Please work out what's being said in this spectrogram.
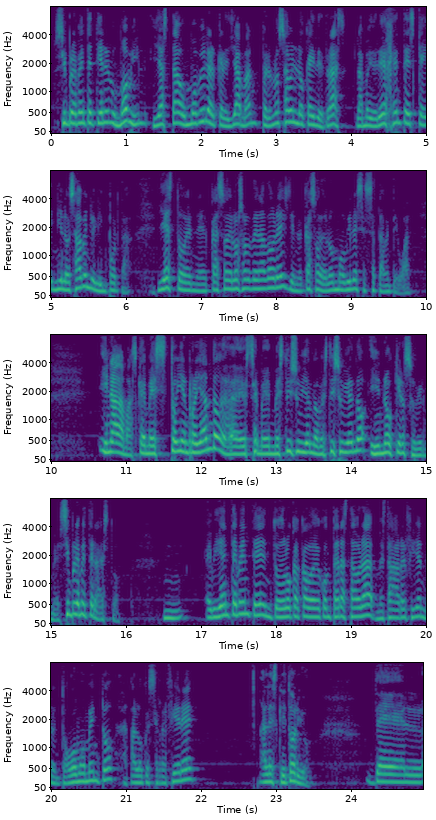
Simplemente tienen un móvil y ya está, un móvil al que le llaman, pero no saben lo que hay detrás. La mayoría de gente es que ni lo sabe ni le importa. Y esto en el caso de los ordenadores y en el caso de los móviles es exactamente igual. Y nada más, que me estoy enrollando, eh, se me, estoy subiendo, me estoy subiendo y no quiero subirme. Simplemente era esto. Mm, evidentemente, en todo lo que acabo de contar hasta ahora, me estaba refiriendo en todo momento a lo que se refiere al escritorio. de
